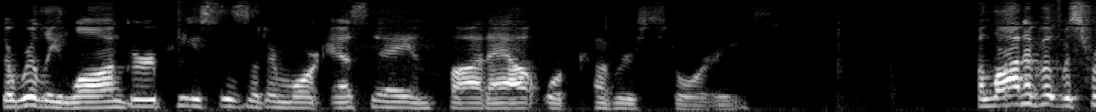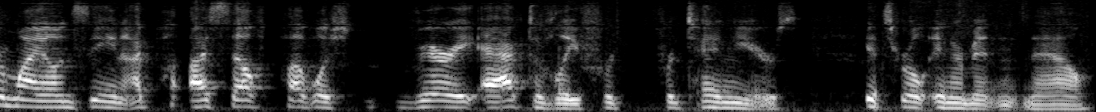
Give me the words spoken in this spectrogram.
the really longer pieces that are more essay and thought out were cover stories. A lot of it was from my own zine. I, I self-published very actively for for ten years. It's real intermittent now.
